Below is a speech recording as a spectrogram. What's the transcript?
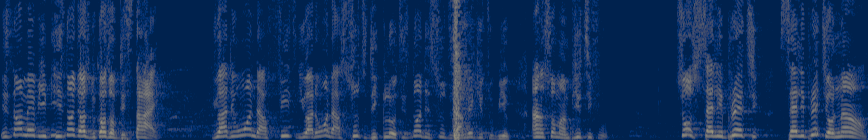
It's not maybe, it's not just because of the style. You are the one that fits, you are the one that suits the clothes. It's not the suits that make you to be handsome and beautiful. So celebrate, celebrate your now.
